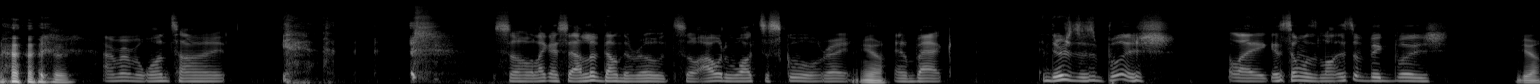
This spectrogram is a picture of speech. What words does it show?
I remember one time. So, like I said, I live down the road, so I would walk to school, right, yeah. and back, and there's this bush, like, and someone's lawn. It's a big bush, Yeah.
